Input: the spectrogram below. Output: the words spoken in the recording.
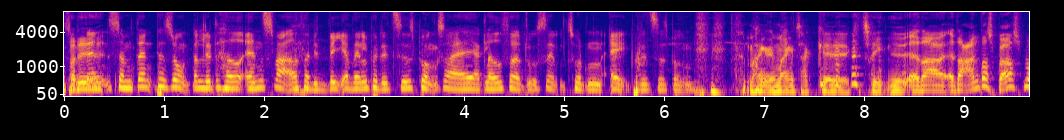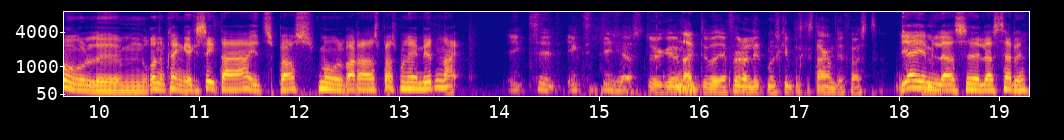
Som, det... den, som den person, der lidt havde ansvaret for dit ved og vel på det tidspunkt, så er jeg glad for, at du selv tog den af på det tidspunkt. mange, mange tak, Ka- Katrine. Er der, er der andre spørgsmål øh, rundt omkring? Jeg kan se, der er et spørgsmål. Var der et spørgsmål her i midten? Nej. Ikke til, ikke til det her stykke, Nej. men du ved, jeg føler lidt, måske man skal snakke om det først. Ja, jamen lad os, øh, lad os tage det.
